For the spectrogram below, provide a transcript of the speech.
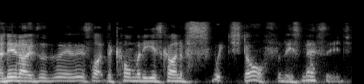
And you know, it's like the comedy is kind of switched off for this message,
